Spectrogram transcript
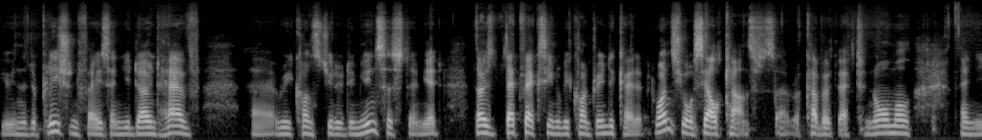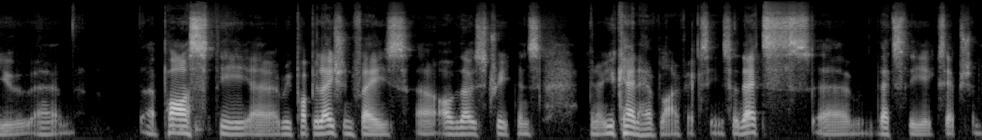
you're in the depletion phase and you don't have a reconstituted immune system yet, those that vaccine will be contraindicated. But once your cell counts uh, recover back to normal and you um, uh, pass the uh, repopulation phase uh, of those treatments, you know, you can have live vaccines. So that's um, that's the exception.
